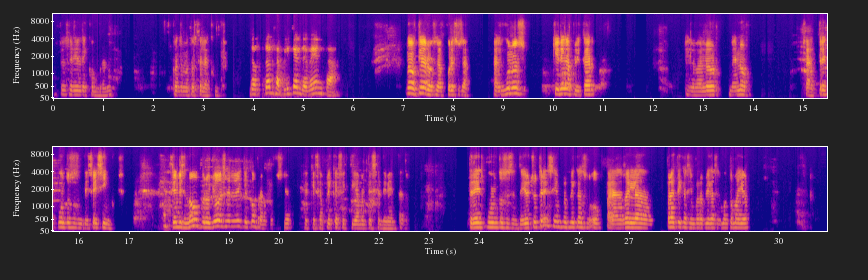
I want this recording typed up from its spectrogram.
Entonces sería el de compra, ¿no? ¿Cuánto me cuesta la compra? Doctor, se aplica el de venta. No, claro, o sea, por eso, o sea, algunos quieren aplicar el valor menor, o sea, 3.665. Siempre dicen, no, pero yo es el que compra, no, pues, el que se aplica efectivamente es el de venta, ¿no? 3.683 siempre aplicas, o para regla práctica siempre aplicas el monto mayor.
